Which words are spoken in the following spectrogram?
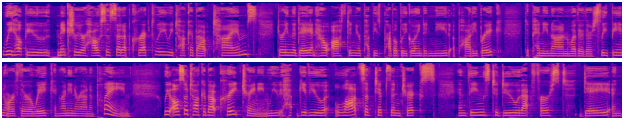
We help you make sure your house is set up correctly. We talk about times during the day and how often your puppy's probably going to need a potty break, depending on whether they're sleeping or if they're awake and running around and playing. We also talk about crate training. We give you lots of tips and tricks and things to do that first day and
